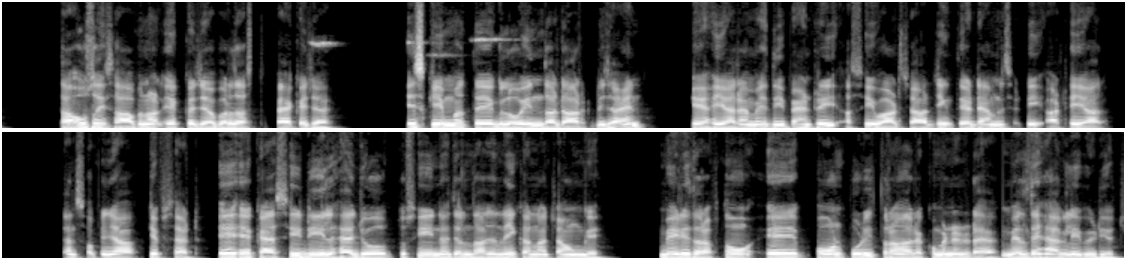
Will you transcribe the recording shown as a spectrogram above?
ਤਾਂ ਉਸ ਹਿਸਾਬ ਨਾਲ ਇੱਕ ਜ਼ਬਰਦਸਤ ਪੈਕੇਜ ਹੈ। ਇਸ ਕੀਮਤ ਤੇ glow in the dark design 6000 mAh ਦੀ ਬੈਟਰੀ 80 ਵਾਟ ਚਾਰਜਿੰਗ ਤੇ ਡੈਮਨਸਿਟੀ 8350 ਚਿਪਸੈਟ। ਇਹ ਇੱਕ ਐਸੀ ਡੀਲ ਹੈ ਜੋ ਤੁਸੀਂ ਨਜ਼ਰਅੰਦਾਜ਼ ਨਹੀਂ ਕਰਨਾ ਚਾਹੋਗੇ। ਮੇਰੀ ਤਰਫ ਤੋਂ ਇਹ ਫੋਨ ਪੂਰੀ ਤਰ੍ਹਾਂ ਰეკਮੈਂਡਡ ਹੈ। ਮਿਲਦੇ ਹਾਂ ਅਗਲੀ ਵੀਡੀਓ 'ਚ।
